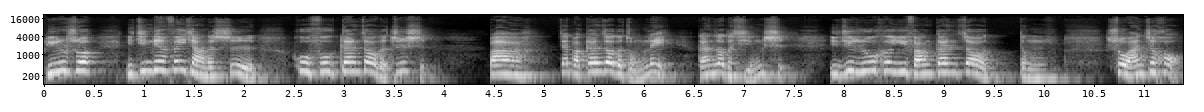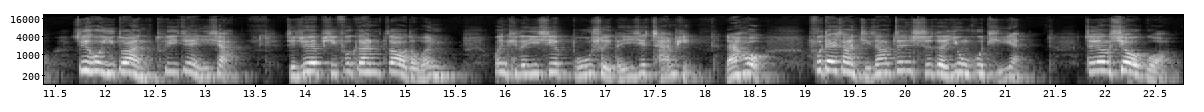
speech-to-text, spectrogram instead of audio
比如说，你今天分享的是护肤干燥的知识，把再把干燥的种类、干燥的形式以及如何预防干燥等说完之后，最后一段推荐一下解决皮肤干燥的问问题的一些补水的一些产品，然后附带上几张真实的用户体验，这样的效果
